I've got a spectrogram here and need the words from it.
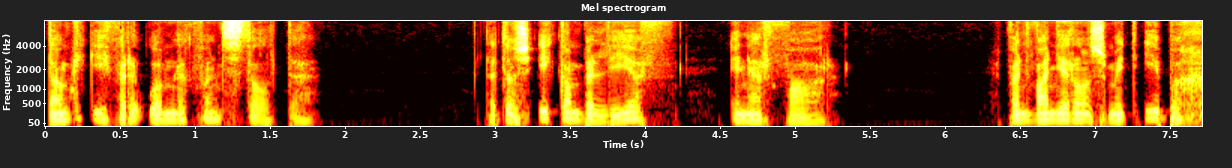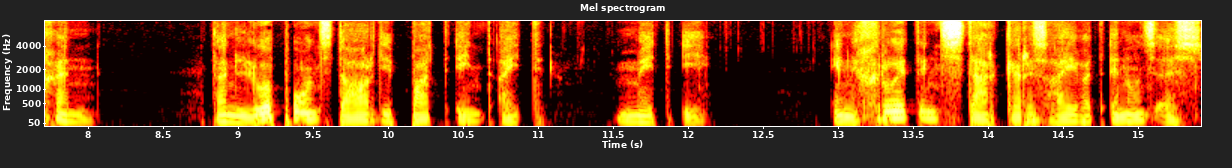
dank ek U vir 'n oomblik van stilte dat ons U kan beleef en ervaar. Want wanneer ons met U begin, dan loop ons daardie pad end uit met U. En groot en sterker is Hy wat in ons is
